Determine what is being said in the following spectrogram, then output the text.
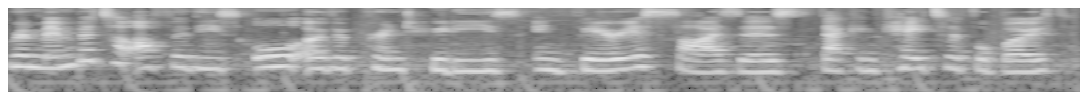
Remember to offer these all over print hoodies in various sizes that can cater for both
